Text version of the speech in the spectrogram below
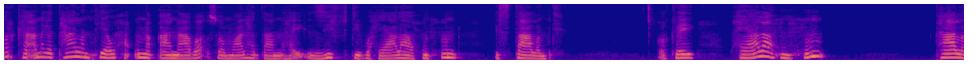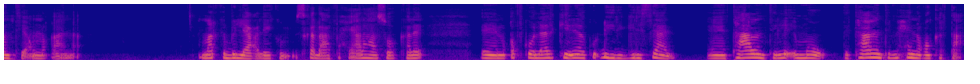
marka anaga taalantiya waxaan u naqaanaaba soomaali haddaan nahay zifti waxyaalaha xunxun is taalanti okay? Waxyaalaha xunxun taalantiya u naqaanaa marka bilaa calaykum iska dhaaf waxyaalahaasoo kale qofka walaalkiin inaad ku dhiirigelisaan taalanti la imow de taalanti maxay noqon kartaa?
